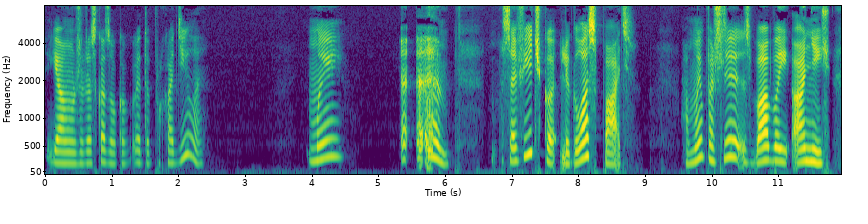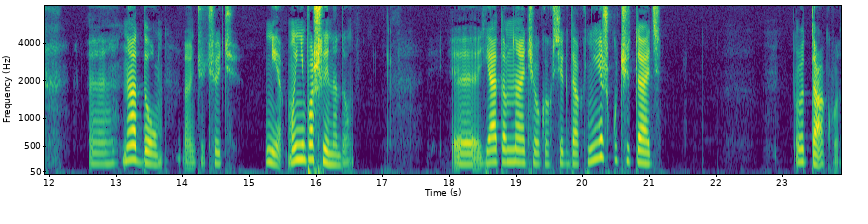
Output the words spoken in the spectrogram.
я вам уже рассказывал, как это проходило, мы... Софичка легла спать. А мы пошли с бабой Аней э, на дом. Там чуть-чуть. Не, мы не пошли на дом. Э, я там начал, как всегда, книжку читать. Вот так вот.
